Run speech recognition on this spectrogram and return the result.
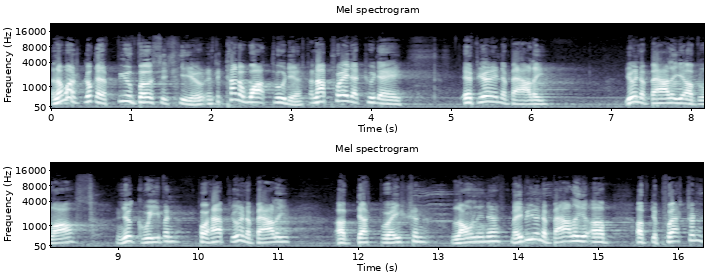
And I want to look at a few verses here and to kind of walk through this. And I pray that today, if you're in the valley, you're in the valley of loss, and you're grieving. Perhaps you're in the valley of desperation, loneliness. Maybe you're in the valley of, of depression.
